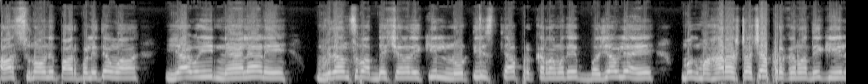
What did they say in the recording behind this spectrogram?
आज सुनावणी पार पडली तेव्हा यावेळी न्यायालयाने विधानसभा अध्यक्षांना देखील नोटीस त्या प्रकरणामध्ये बजावली आहे. मग महाराष्ट्राच्या प्रकरणात देखील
